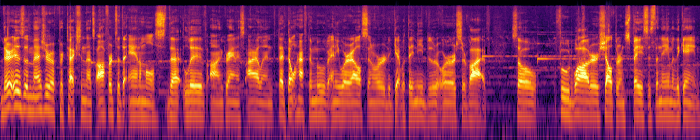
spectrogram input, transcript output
there is a measure of protection that's offered to the animals that live on Grannis Island that don't have to move anywhere else in order to get what they need to or survive. So food, water, shelter, and space is the name of the game.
